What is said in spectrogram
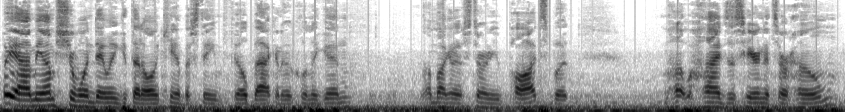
But yeah, I mean, I'm sure one day we can get that on-campus theme filled back in Oakland again. I'm not going to stir any pots, but Heinz is here and it's our home.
